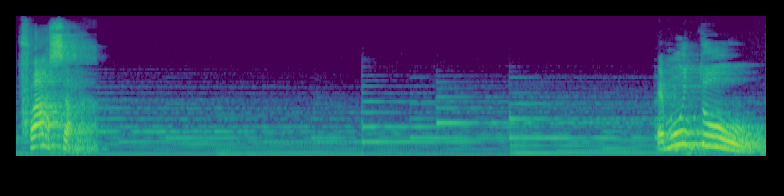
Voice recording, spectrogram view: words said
faça. É muito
